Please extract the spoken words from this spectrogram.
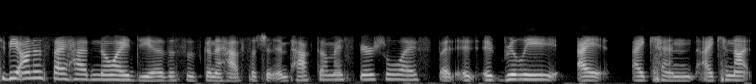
to be honest, I had no idea this was going to have such an impact on my spiritual life, but it, it really, I, I can, I cannot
